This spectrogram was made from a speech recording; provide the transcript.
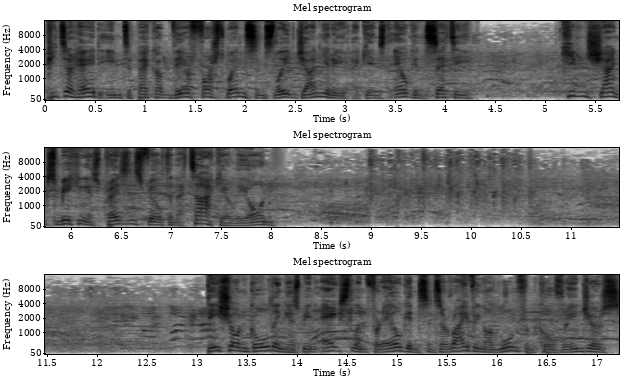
Peterhead aim to pick up their first win since late January against Elgin City. Kieran Shanks making his presence felt in attack early on. Deshaun Golding has been excellent for Elgin since arriving on loan from Cove Rangers.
